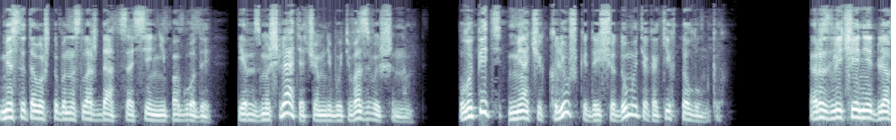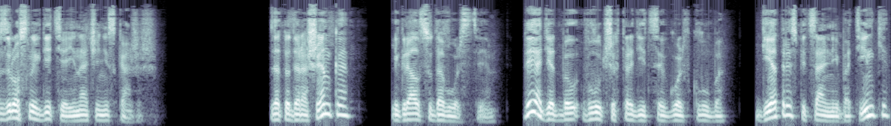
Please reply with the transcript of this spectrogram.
Вместо того, чтобы наслаждаться осенней погодой и размышлять о чем-нибудь возвышенном, лупить мячик клюшкой, да еще думать о каких-то лунках. Развлечение для взрослых детей, иначе не скажешь. Зато Дорошенко играл с удовольствием. Да и одет был в лучших традициях гольф-клуба. Гетры, специальные ботинки,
